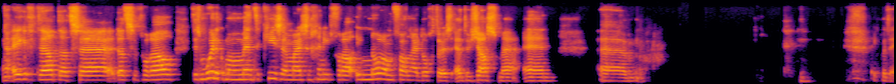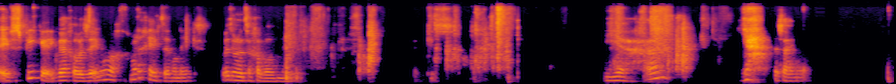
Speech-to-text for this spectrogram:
Nou, Ege vertelt dat ze, dat ze vooral, het is moeilijk om een moment te kiezen, maar ze geniet vooral enorm van haar dochters enthousiasme. En um, ik moet even spieken, ik ben gewoon zenuwachtig, maar dat geeft helemaal niks. We doen het er gewoon mee. Ja. Ja, daar zijn we. Het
